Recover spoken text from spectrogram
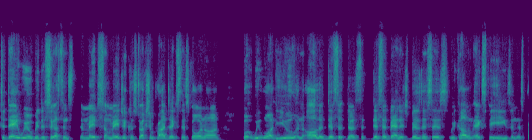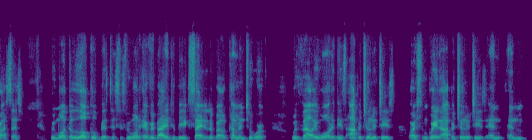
Today, we'll be discussing some major construction projects that's going on, but we want you and all the dis disadvantaged businesses, we call them XBEs in this process. We want the local businesses. We want everybody to be excited about coming to work with Valley Water. These opportunities are some great opportunities and, and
